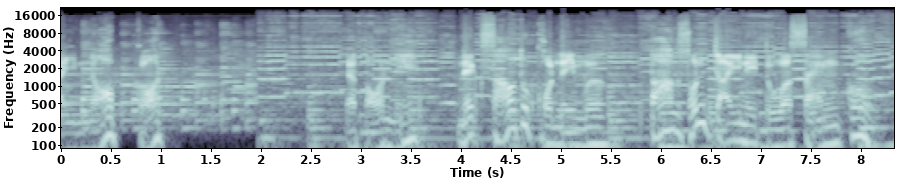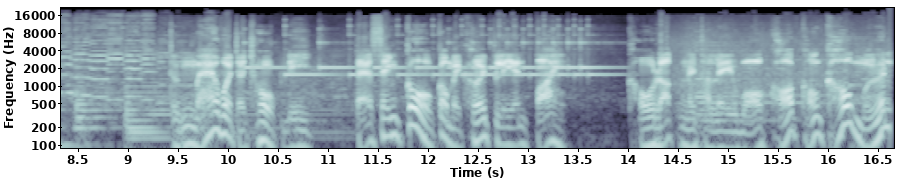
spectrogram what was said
ในนอบกอดและตอนนี้เด็กสาวทุกคนในเมือง ต่างสนใจในตัวแสงโก้ ถึงแม้ว่าจะโชคดี แต่เซงโก้ก็ไม่เคยเปลี่ยนไป เขารักในทะเลวอคอฟของเขาเหมือน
